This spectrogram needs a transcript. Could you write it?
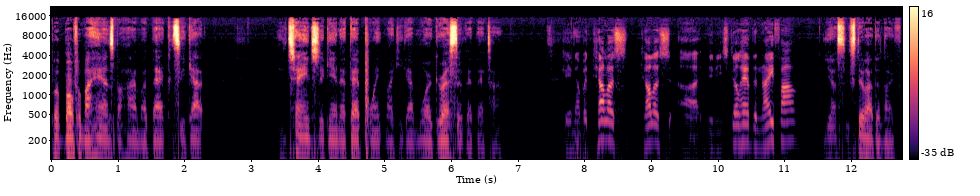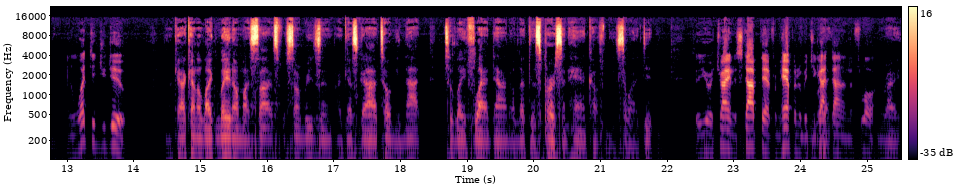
put both of my hands behind my back because he got, he changed again at that point, like he got more aggressive at that time. Okay, now, but tell us, tell us, uh, did he still have the knife out? Yes, he still had the knife. And what did you do? Okay, I kind of like laid on my sides for some reason. I guess God told me not to lay flat down or let this person handcuff me, so I didn't. So you were trying to stop that from happening, but you got down on the floor. Right.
